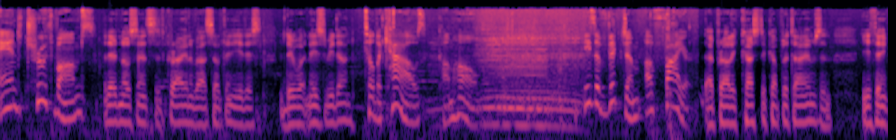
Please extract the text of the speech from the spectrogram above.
and truth bombs There's no sense in crying about something. You just do what needs to be done. till the cows come home. He's a victim of fire. I probably cussed a couple of times, and you think,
